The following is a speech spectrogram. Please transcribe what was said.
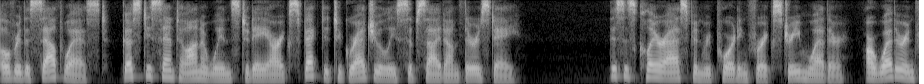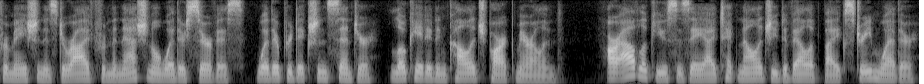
Over the southwest, gusty Santa Ana winds today are expected to gradually subside on Thursday. This is Claire Aspen reporting for Extreme Weather. Our weather information is derived from the National Weather Service Weather Prediction Center, located in College Park, Maryland. Our Outlook uses AI technology developed by Extreme Weather,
